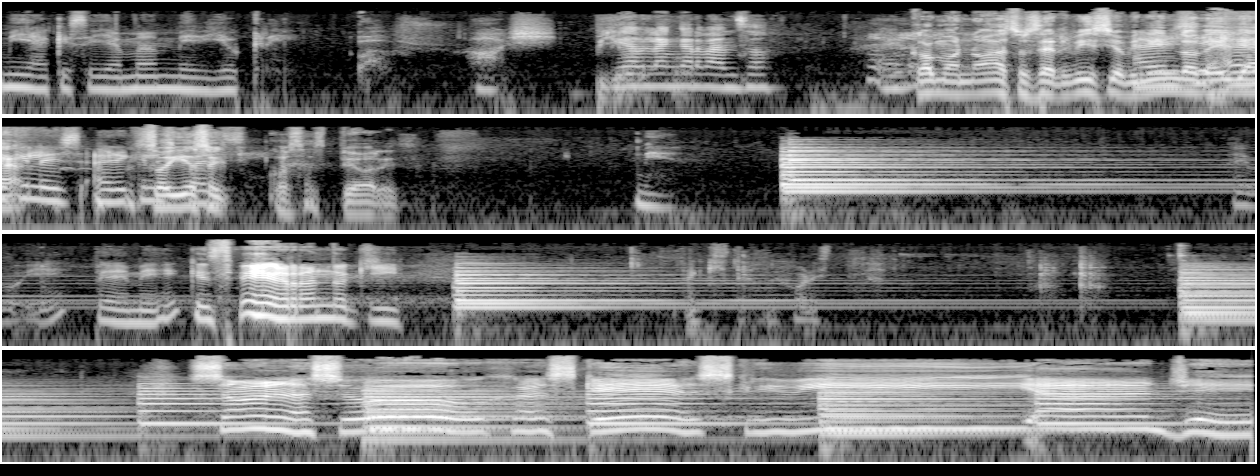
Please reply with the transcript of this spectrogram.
mía que se llama Mediocre. Osh. ¿Qué hablan garbanzo? ¿Cómo no? A su servicio, A ver viniendo si- de a ver ella. qué les- a ver qué soy les eso y cosas peores. Bien. Ahí voy, ¿eh? Espérenme, ¿eh? que estoy agarrando aquí. Aquí está, mejor este. Son las hojas que escribí El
